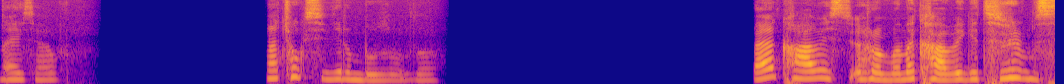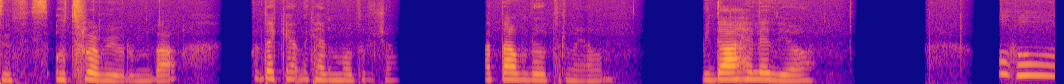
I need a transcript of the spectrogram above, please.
Neyse. Ben çok sinirim bozuldu. Ben kahve istiyorum. Bana kahve getirir misiniz? Oturamıyorum da. Burada kendi kendime oturacağım. Hatta burada oturmayalım. Bir daha hele diyor. Uhu.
